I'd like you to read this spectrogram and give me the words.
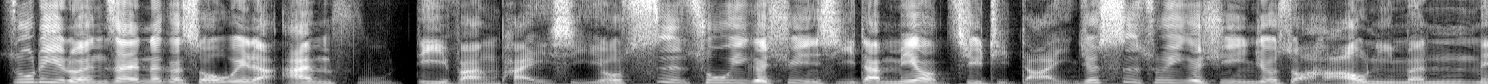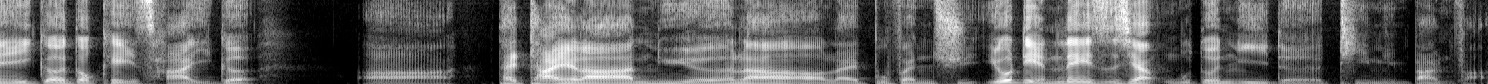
朱立伦在那个时候为了安抚地方派系，有试出一个讯息，但没有具体答应，就试出一个讯息，就说好，你们每一个都可以插一个啊太太啦、女儿啦啊来不分区，有点类似像吴敦义的提名办法。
